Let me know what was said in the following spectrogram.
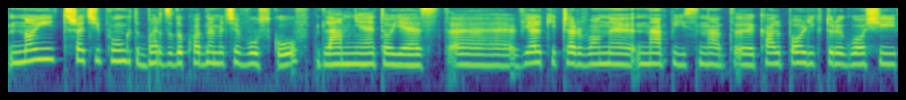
No i trzeci punkt, bardzo dokładne mycie wózków. Dla mnie to jest e, wielki czerwony napis nad Kalpoli, e, który głosi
